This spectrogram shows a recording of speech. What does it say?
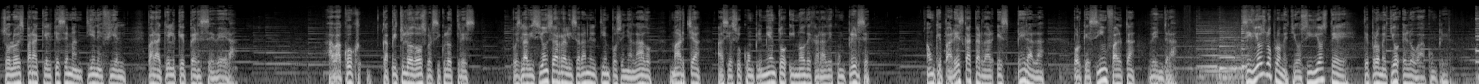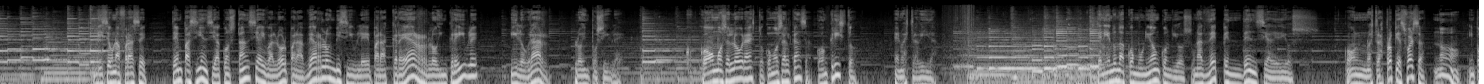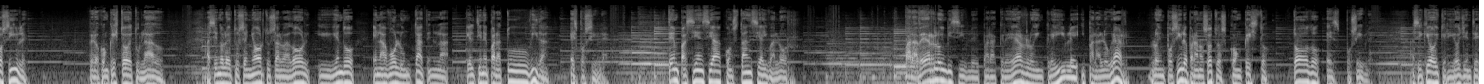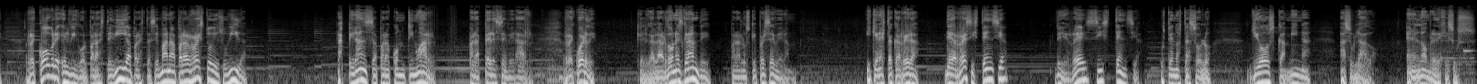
solo es para aquel que se mantiene fiel para aquel que persevera. Habacuc capítulo 2 versículo 3. Pues la visión se realizará en el tiempo señalado, marcha hacia su cumplimiento y no dejará de cumplirse. Aunque parezca tardar, espérala, porque sin falta vendrá. Si Dios lo prometió, si Dios te, te prometió, Él lo va a cumplir. Dice una frase Ten paciencia, constancia y valor para ver lo invisible, para creer lo increíble y lograr lo imposible. ¿Cómo se logra esto? ¿Cómo se alcanza? Con Cristo en nuestra vida. Teniendo una comunión con Dios, una dependencia de Dios. ¿Con nuestras propias fuerzas? No, imposible. Pero con Cristo de tu lado, haciéndole tu Señor, tu Salvador y viviendo en la voluntad en la que Él tiene para tu vida, es posible. Ten paciencia, constancia y valor para ver lo invisible, para creer lo increíble y para lograr lo imposible para nosotros con Cristo. Todo es posible. Así que hoy, querido oyente, recobre el vigor para este día, para esta semana, para el resto de su vida. La esperanza para continuar, para perseverar. Recuerde que el galardón es grande para los que perseveran y que en esta carrera de resistencia, de resistencia, usted no está solo. Dios camina a su lado en el nombre de Jesús.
